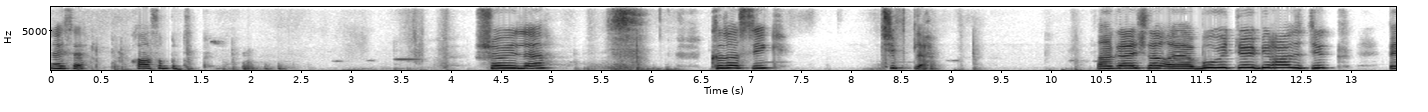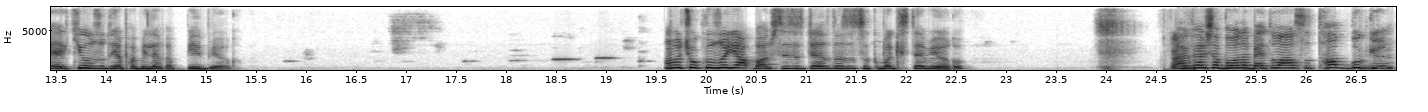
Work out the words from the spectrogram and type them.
Neyse kalsın bu tip. Şöyle klasik çiftle. Arkadaşlar e, bu videoyu birazcık belki uzun yapabilirim bilmiyorum. Ama çok uzun yapmam. Sizin canınızı sıkmak istemiyorum. Arkadaşlar bu arada House'ı tam bugün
